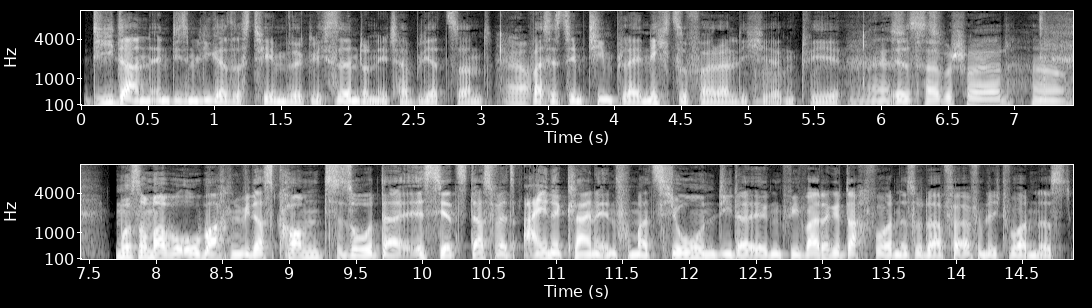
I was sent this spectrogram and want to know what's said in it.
die dann in diesem Ligasystem wirklich sind und etabliert sind. Ja. Was jetzt dem Teamplay nicht so förderlich irgendwie ja, ist. ist. total bescheuert. Ja muss noch mal beobachten, wie das kommt. So, da ist jetzt, das wird eine kleine Information, die da irgendwie weitergedacht worden ist oder veröffentlicht worden ist.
